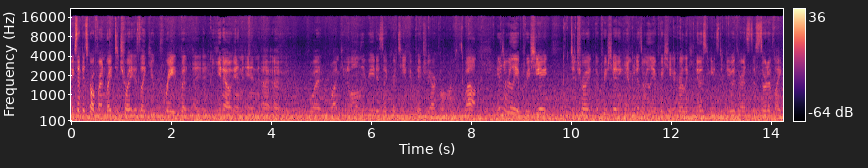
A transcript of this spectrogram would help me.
except his girlfriend right detroit is like you're great but uh, you know in in uh, uh, what one can only read as a critique of patriarchal norms as well. He doesn't really appreciate detroit appreciating him. He doesn't really appreciate her. Like he knows he needs to be with her. It's this sort of like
